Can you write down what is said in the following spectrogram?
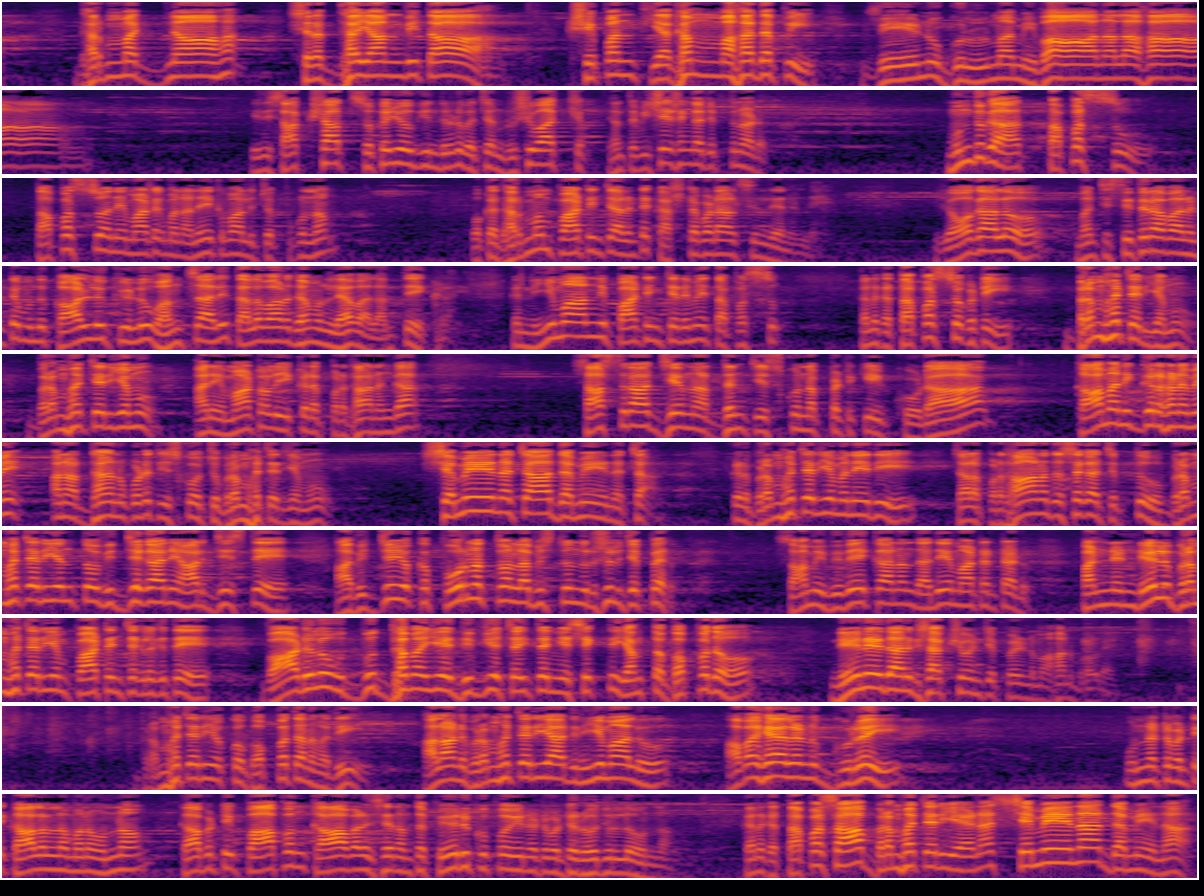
ధర్మజ్ఞా శ్రద్ధయాన్వితా క్షిపంత్యఘం మహదపి వేణుగుల్మమివానల. ఇది సాక్షాత్ సుఖయోగీంద్రుడు వచ్చిన ఋషివాక్యం. ఎంత విశేషంగా చెప్తున్నాడు. ముందుగా తపస్సు. తపస్సు అనే మాటకు మనం అనేక మార్లు చెప్పుకున్నాం. ఒక ధర్మం పాటించాలంటే కష్టపడాల్సిందేనండి. యోగాలో మంచి స్థితి రావాలంటే ముందు కాళ్ళు కీళ్ళు వంచాలి తలవారుజామును లేవాలి అంతే ఇక్కడ. నియమాన్ని పాటించడమే తపస్సు. కనుక తపస్సు ఒకటి బ్రహ్మచర్యము బ్రహ్మచర్యము అనే మాటలు ఇక్కడ ప్రధానంగా శాస్త్రాధ్యయనం అర్థం చేసుకున్నప్పటికీ కూడా కామ నిగ్రహణమే అని అర్థాన్ని కూడా తీసుకోవచ్చు బ్రహ్మచర్యము. శమేనచ దమేనచ ఇక్కడ బ్రహ్మచర్యం అనేది చాలా ప్రధాన దశగా చెప్తూ బ్రహ్మచర్యంతో విద్యగాని ఆర్జిస్తే ఆ విద్య యొక్క పూర్ణత్వం లభిస్తుంది ఋషులు చెప్పారు. స్వామి వివేకానంద్ అదే మాట అంటాడు. పన్నెండేళ్ళు బ్రహ్మచర్యం పాటించగలిగితే వాడిలో ఉద్బుద్ధమయ్యే దివ్య చైతన్య శక్తి ఎంత గొప్పదో నేనే దానికి సాక్ష్యం అని చెప్పాడు మహానుభావుడే. బ్రహ్మచర్యం యొక్క గొప్పతనం అది. అలాంటి బ్రహ్మచర్యాది నియమాలు అవహేళనకు గురై ఉన్నటువంటి కాలంలో మనం ఉన్నాం. కాబట్టి పాపం కావలసినంత పేరుకుపోయినటువంటి రోజుల్లో ఉన్నాం. కనుక తపసా బ్రహ్మచర్యేణ శమేనా దమేనా.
